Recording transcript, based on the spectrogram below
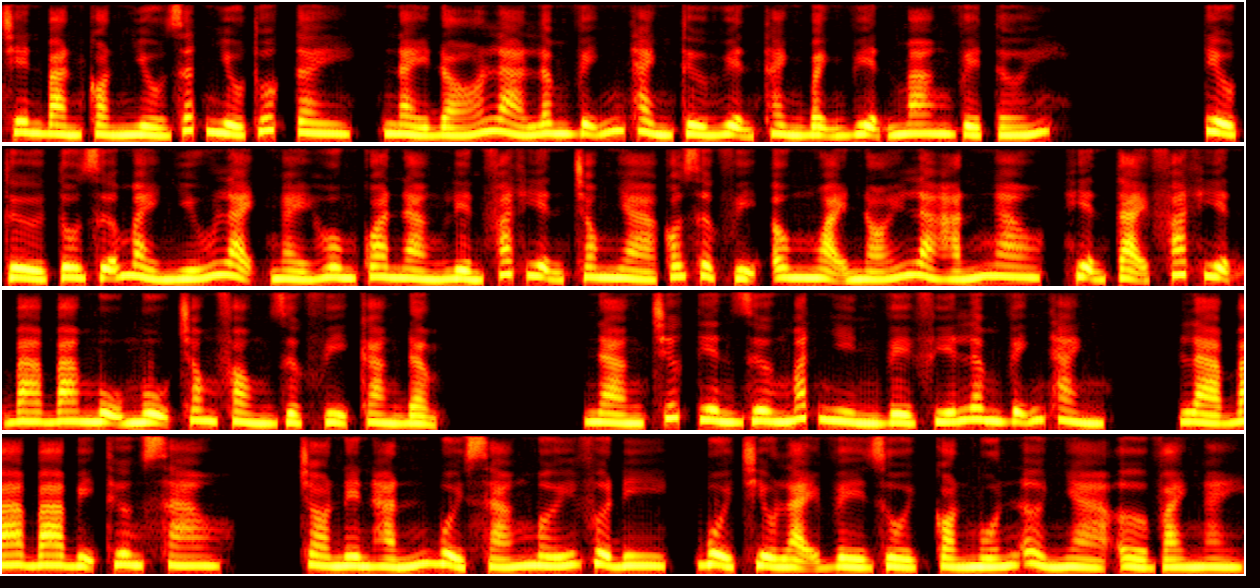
trên bàn còn nhiều rất nhiều thuốc tây, này đó là Lâm Vĩnh Thành từ huyện thành bệnh viện mang về tới. Tiểu tử tô giữa mày nhíu lại, ngày hôm qua nàng liền phát hiện trong nhà có dược vị ông ngoại nói là hắn ngao, hiện tại phát hiện ba ba mụ mụ trong phòng dược vị càng đậm. Nàng trước tiên dương mắt nhìn về phía Lâm Vĩnh Thành, là ba ba bị thương sao, cho nên hắn buổi sáng mới vừa đi, buổi chiều lại về rồi còn muốn ở nhà ở vài ngày.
